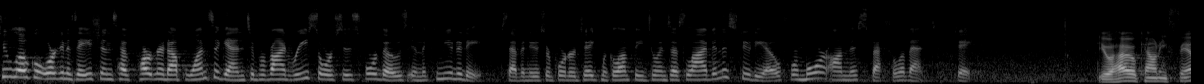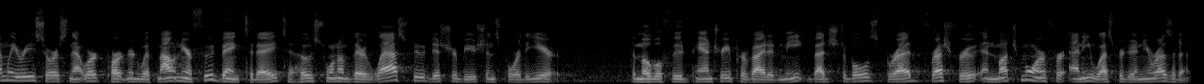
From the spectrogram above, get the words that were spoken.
Two local organizations have partnered up once again to provide resources for those in the community. 7 News reporter Jake McGlumphy joins us live in the studio for more on this special event. Jake. The Ohio County Family Resource Network partnered with Mountaineer Food Bank today to host one of their last food distributions for the year. The mobile food pantry provided meat, vegetables, bread, fresh fruit, and much more for any West Virginia resident.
